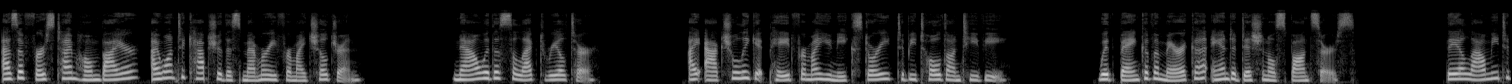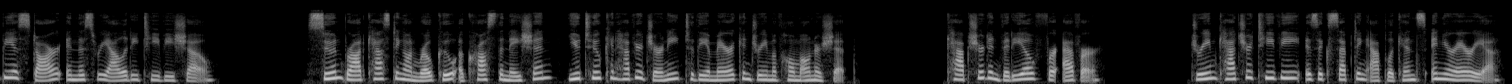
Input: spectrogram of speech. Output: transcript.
As a first-time home buyer, I want to capture this memory for my children. Now with a select realtor. I actually get paid for my unique story to be told on TV. With Bank of America and additional sponsors. They allow me to be a star in this reality TV show. Soon broadcasting on Roku across the nation, you too can have your journey to the American dream of home ownership. Captured in video forever. Dreamcatcher TV is accepting applicants in your area.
